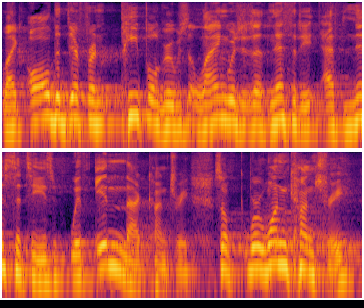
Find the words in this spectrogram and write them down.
like all the different people groups, languages, ethnicity, ethnicities within that country. So we're one country,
